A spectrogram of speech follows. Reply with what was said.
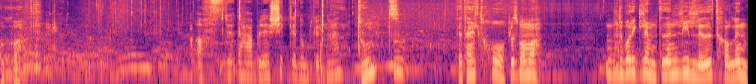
Ok. Aff, du, det her ble skikkelig dumt, gutten min. Dumt? Dette er helt håpløst, mamma. Du bare glemte den lille detaljen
